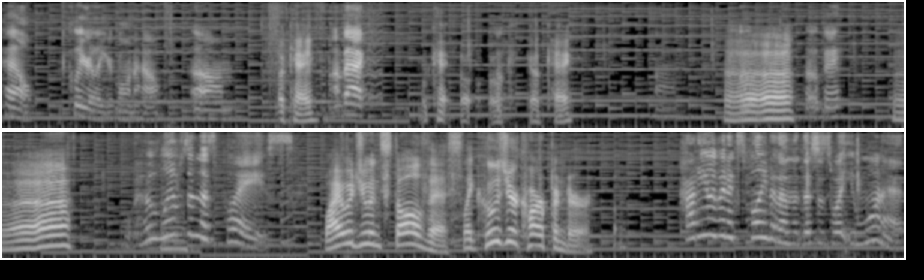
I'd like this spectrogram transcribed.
hell. Clearly, you're going to hell. Um, Okay. I'm back. Okay. Oh, okay. Okay. Um, Uh. okay. Uh. Who lives in this place? Why would you install this? Like, who's your carpenter? How do you even explain to them that this is what you wanted?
